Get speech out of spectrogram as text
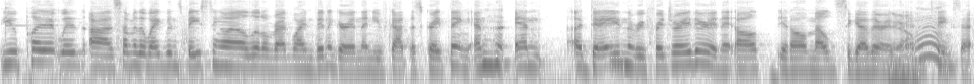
you put it with uh, some of the Wegmans basting oil, a little red wine vinegar, and then you've got this great thing. And and a day in the refrigerator, and it all it all melds together and, Yeah. and takes it.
